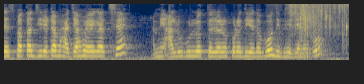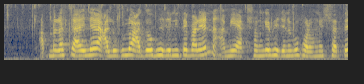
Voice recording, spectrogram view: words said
তেজপাতা জিরেটা ভাজা হয়ে গেছে। আমি আলুগুলো তেলের ওপরে দিয়ে দেবো, দিয়ে ভেজে নেব। আপনারা চাইলে আলুগুলো আগেও ভেজে নিতে পারেন। আমি একসঙ্গে ভেজে নেব ফরঙের সাথে।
